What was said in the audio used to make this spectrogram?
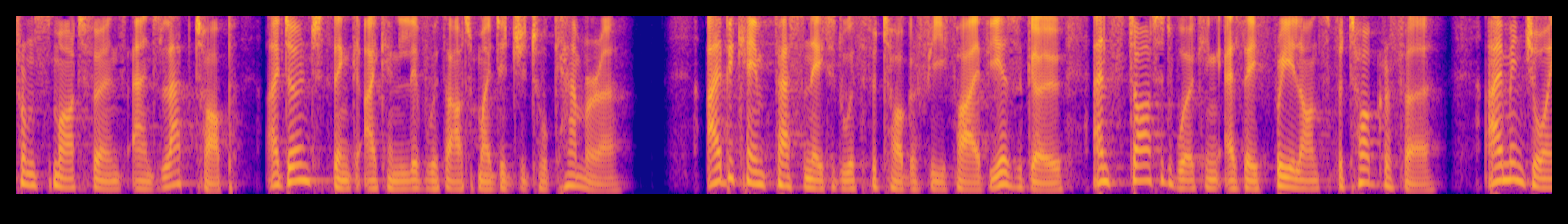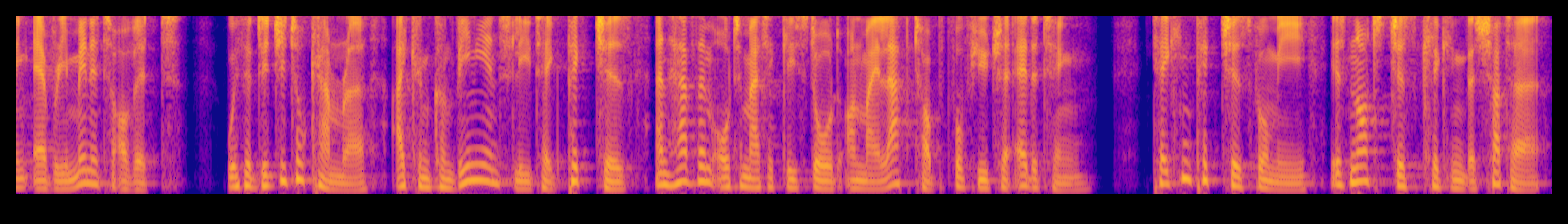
from smartphones and laptop, I don't think I can live without my digital camera. I became fascinated with photography five years ago and started working as a freelance photographer. I'm enjoying every minute of it. With a digital camera, I can conveniently take pictures and have them automatically stored on my laptop for future editing. Taking pictures for me is not just clicking the shutter,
